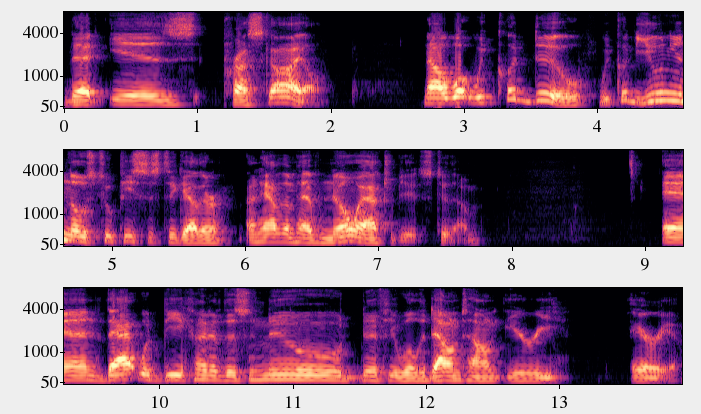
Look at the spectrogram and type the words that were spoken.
that is Presque Isle. Now what we could do, we could union those two pieces together and have them have no attributes to them and that would be kind of this new, if you will, the downtown Erie area.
